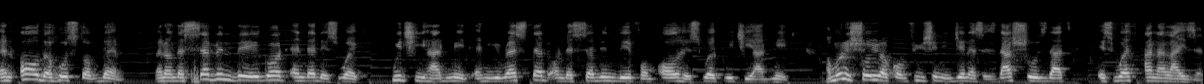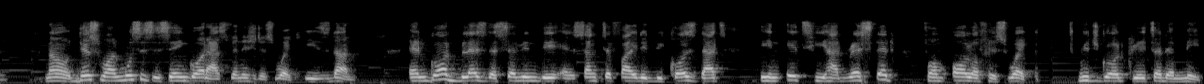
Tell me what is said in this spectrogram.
and all the host of them. And on the seventh day, God ended his work which he had made, and he rested on the seventh day from all his work which he had made. I'm going to show you a confusion in Genesis that shows that it's worth analyzing. Now, this one, Moses is saying God has finished his work, he is done. And God blessed the seventh day and sanctified it because that in it he had rested from all of his work, which God created and made.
